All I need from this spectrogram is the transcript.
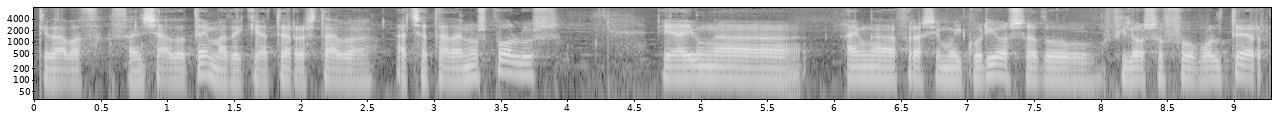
quedaba zanxado o tema de que a Terra estaba achatada nos polos, e hai unha hai unha frase moi curiosa do filósofo Voltaire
